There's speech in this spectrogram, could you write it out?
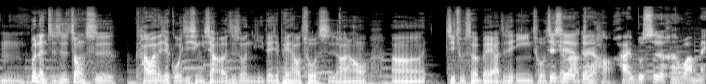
嗯，不能只是重视台湾的一些国际形象，而是说你的一些配套措施啊，然后，嗯。基础设备啊，这些应应措施应该把它做好，还不是很完美。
